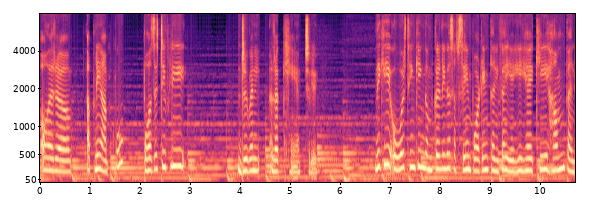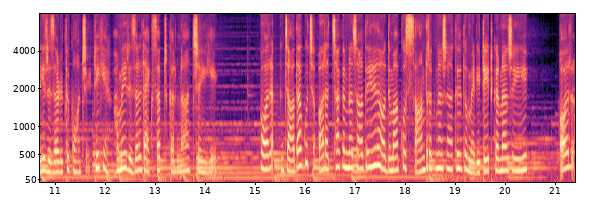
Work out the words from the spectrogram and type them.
और, अपने आप को पॉजिटिवली ड्रिवन रखें एक्चुअली देखिए ओवर थिंकिंग कम करने का सबसे इंपॉर्टेंट तरीका यही है कि हम पहले रिज़ल्ट पे पहुँचे, ठीक है? हमें रिज़ल्ट एक्सेप्ट करना चाहिए। और ज़्यादा कुछ और अच्छा करना चाहते हैं और दिमाग को शांत रखना चाहते हैं तो मेडिटेट करना चाहिए। और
